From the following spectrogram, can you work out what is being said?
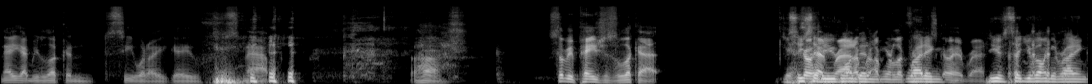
now you got to be looking to see what I gave Snap. uh, so many pages to look at. Yeah. So you Go said ahead, you've Brad. only I'm, been I'm going to look for writing. this. Go ahead, Brad. You've said you've only been writing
